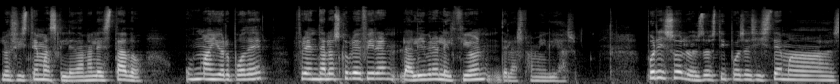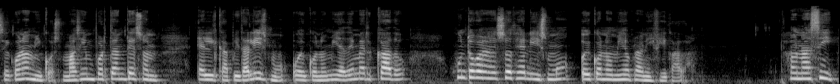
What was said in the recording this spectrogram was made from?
Los sistemas que le dan al Estado un mayor poder frente a los que prefieren la libre elección de las familias. Por eso los dos tipos de sistemas económicos más importantes son el capitalismo o economía de mercado junto con el socialismo o economía planificada. Aún así,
